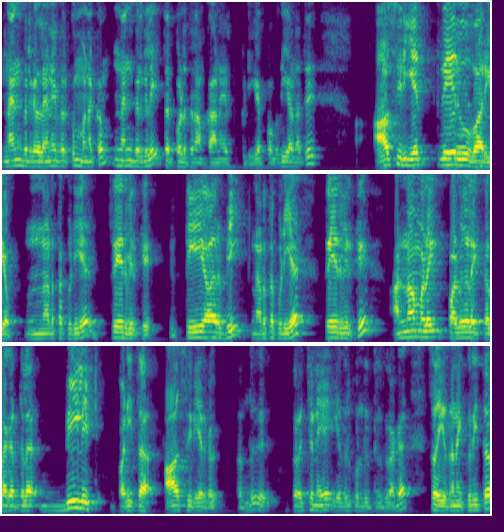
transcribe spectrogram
நண்பர்கள் அனைவருக்கும் வணக்கம். நண்பர்களே தற்பொழுது நாம் காண இருக்கக்கூடிய பகுதியானது ஆசிரியர் தேர்வு வாரியம் நடத்தக்கூடிய தேர்விற்கு டிஆர்பி நடத்தக்கூடிய தேர்விற்கு அண்ணாமலை பல்கலைக்கழகத்துல பிலிட் படித்த ஆசிரியர்கள் வந்து பிரச்சனையை எதிர்கொண்டுட்டு இருக்கிறாங்க. ஸோ இதனை குறித்த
